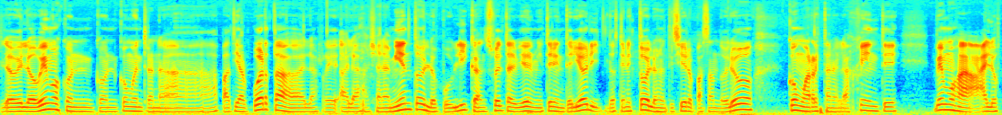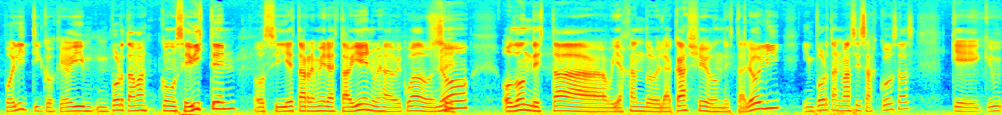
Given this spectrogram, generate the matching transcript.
Lo, lo vemos con, con cómo entran a, a patear puertas, a, las re- a los allanamientos, lo publican, suelta el video del Ministerio Interior y los tenés todos los noticieros pasándolo, cómo arrestan a la gente. Vemos a, a los políticos que hoy importa más cómo se visten, o si esta remera está bien o es adecuado o Sí. no, o dónde está viajando la calle o dónde está Loli. Importan más esas cosas que, que u-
